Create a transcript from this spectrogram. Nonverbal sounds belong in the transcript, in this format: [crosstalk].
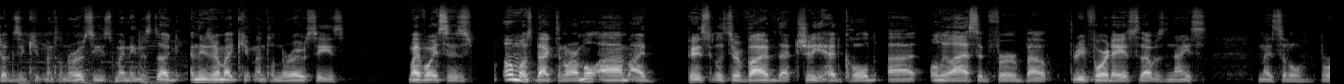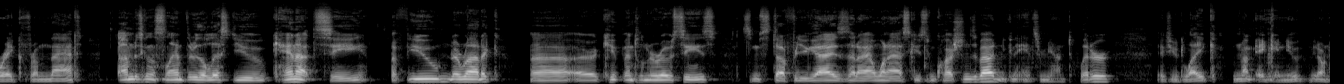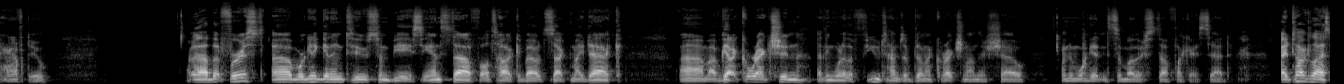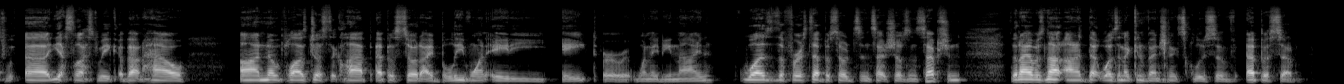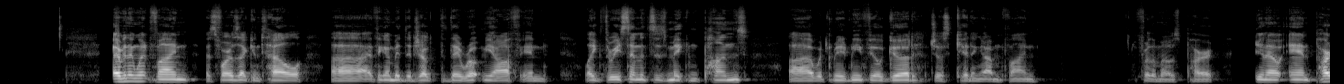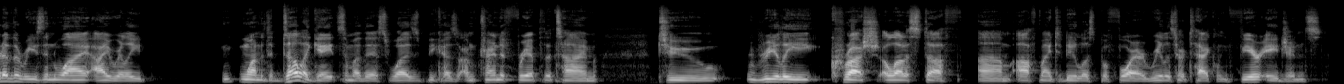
Doug's Acute Mental Neuroses. My name is Doug, and these are my acute mental neuroses. My voice is almost back to normal. Um, I basically survived that shitty head cold. Uh, only lasted for about three, four days, so that was nice. Nice little break from that. I'm just gonna slam through the list you cannot see. A few neurotic uh, or acute mental neuroses. Some stuff for you guys that I want to ask you some questions about, and you can answer me on Twitter if you'd like. I'm not making you. You don't have to. Uh, but first, uh, we're going to get into some BACN stuff. I'll talk about Suck My Deck. Um, I've got a correction. I think one of the few times I've done a correction on this show. And then we'll get into some other stuff, like I said. I talked last, uh, yes, last week about how on No Applause, Just a Clap episode, I believe 188 or 189, was the first episode since that show's inception that I was not on it that wasn't a convention exclusive episode. Everything went fine as far as I can tell. Uh, I think I made the joke that they wrote me off in like three sentences making puns, uh, which made me feel good. Just kidding, I'm fine for the most part. You know, and part of the reason why I really wanted to delegate some of this was because I'm trying to free up the time to really crush a lot of stuff um, off my to do list before I really start tackling fear agents.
